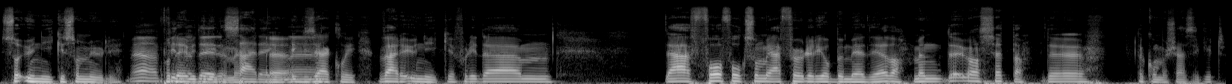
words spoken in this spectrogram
så unike som mulig. Ja, på det vi driver med. særegne Exactly. Være unike. Fordi det er um, Det er få folk som jeg føler jobber med det, da. Men det, uansett, da. Det, det kommer seg sikkert.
